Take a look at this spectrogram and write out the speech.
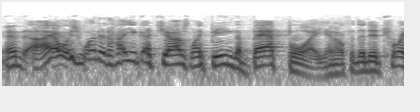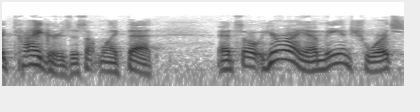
And I always wondered how you got jobs like being the bat boy, you know, for the Detroit Tigers or something like that. And so here I am, me and Schwartz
